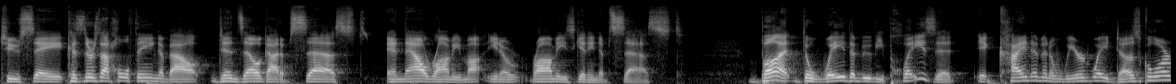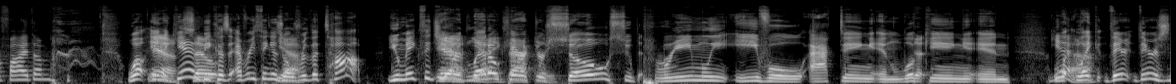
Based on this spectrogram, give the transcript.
to say because there's that whole thing about Denzel got obsessed and now Rami, you know, Rami's getting obsessed. But the way the movie plays it, it kind of in a weird way does glorify them. Well, and Yeah, again, so- because everything is yeah. over the top. You make the Jared Yeah, Leto yeah, character so supremely evil acting and looking and li- Yeah. like there there's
